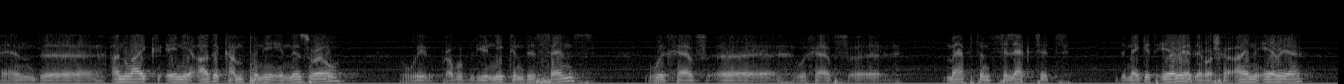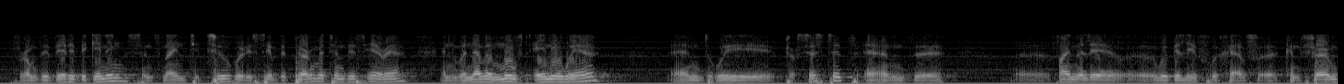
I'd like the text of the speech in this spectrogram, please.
and uh, unlike any other company in Israel, we're probably unique in this sense. We have we have mapped and selected the Meged area, the Rosh Ha'ain area, from the very beginning. Since '92, we received the permit in this area, and we never moved anywhere. And we persisted, and uh, uh, finally, uh, we believe we have uh, confirmed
